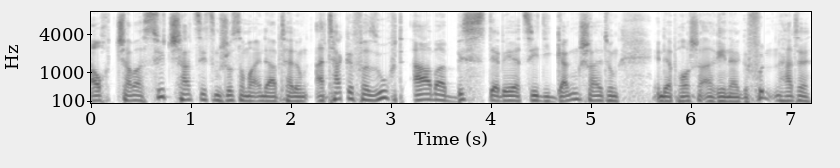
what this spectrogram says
Auch Chabasic hat sich zum Schluss nochmal in der Abteilung Attacke versucht, aber bis der BRC die Gangschaltung in der Porsche Arena gefunden hatte,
